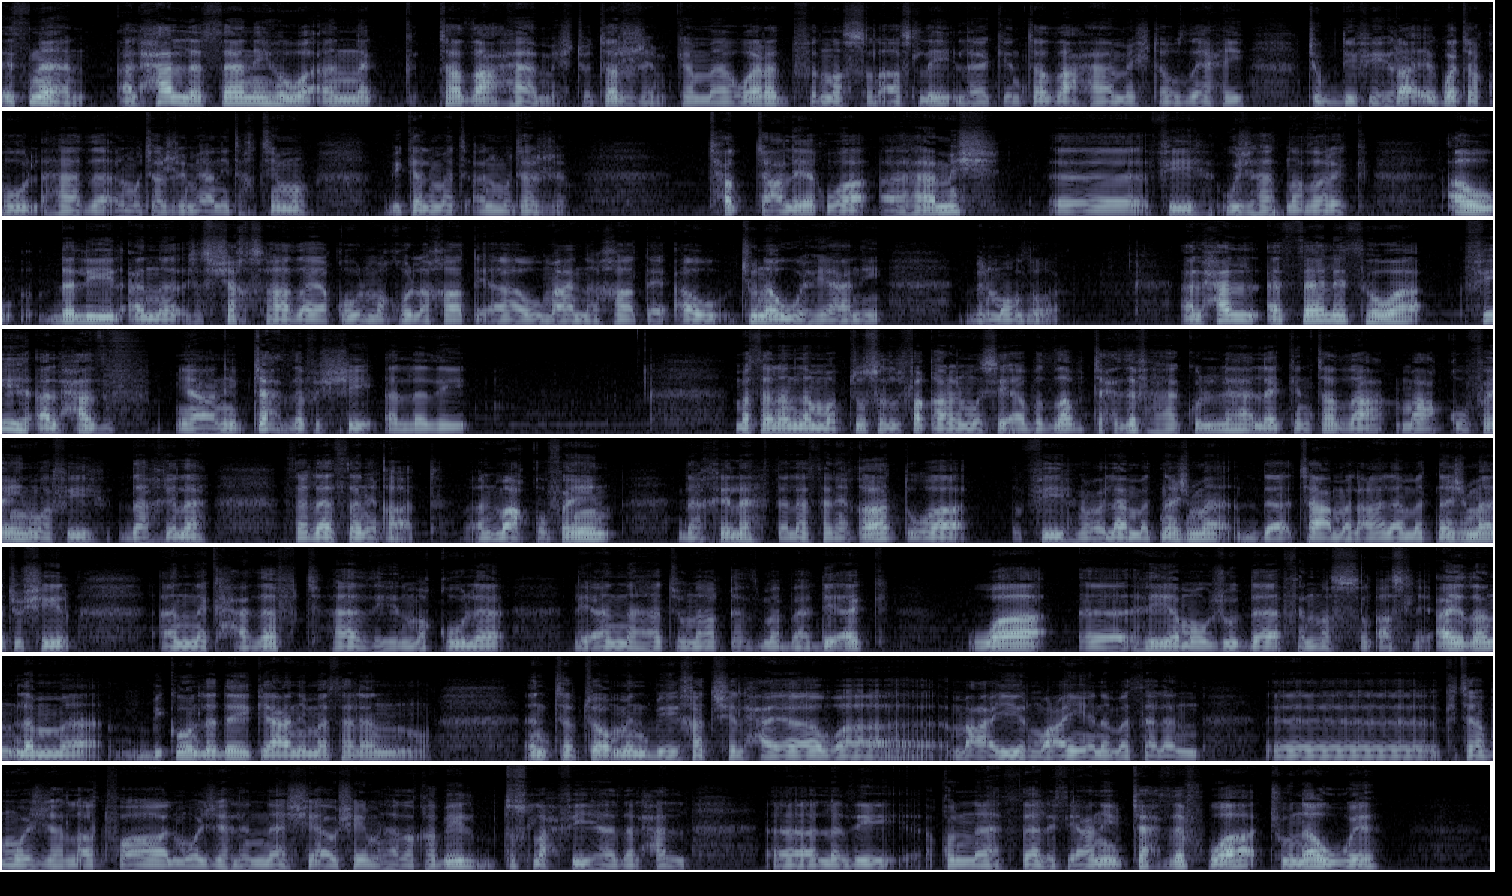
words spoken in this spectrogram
اثنان الحل الثاني هو أنك تضع هامش تترجم كما ورد في النص الأصلي لكن تضع هامش توضيحي تبدي فيه رأيك وتقول هذا المترجم يعني تختمه بكلمة المترجم. تحط تعليق وهامش آه، فيه وجهة نظرك أو دليل أن الشخص هذا يقول مقولة خاطئة أو معنى خاطئ أو تنوه يعني بالموضوع. الحل الثالث هو فيه الحذف يعني بتحذف الشيء الذي مثلا لما بتوصل الفقرة المسيئة بالضبط تحذفها كلها لكن تضع معقوفين وفيه داخله ثلاثة نقاط. المعقوفين داخله ثلاث نقاط فيه علامة نجمة تعمل علامة نجمة تشير أنك حذفت هذه المقولة لأنها تناقض مبادئك وهي موجودة في النص الأصلي. أيضا لما بيكون لديك يعني مثلا أنت بتؤمن بخدش الحياة ومعايير معينة مثلا آه، كتاب موجه للأطفال موجه للناشئة أو شيء من هذا القبيل بتصلح فيه هذا الحل آه، الذي قلناه الثالث. يعني تحذف وتنوه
